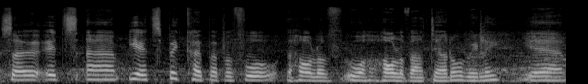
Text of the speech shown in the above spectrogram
So it's um, yeah, it's a big kaupapa for the whole of well, whole of Aotearoa really. Yeah,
